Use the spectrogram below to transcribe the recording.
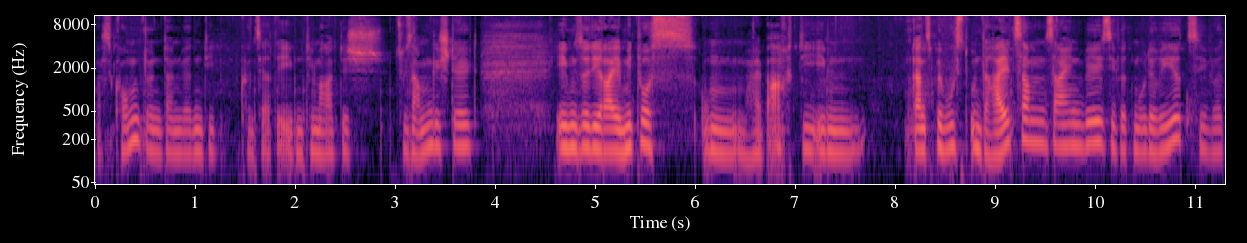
was kommt und dann werden die Konzerte eben thematisch zusammengestellt. Ebenso die Reihe Mittwochs um halb acht, die eben ganz bewusst unterhaltsam sein will. Sie wird moderiert, sie wird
